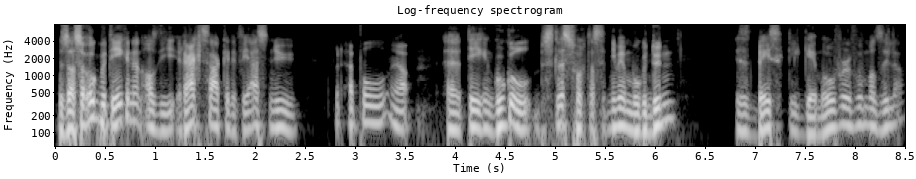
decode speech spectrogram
Dus dat zou ook betekenen als die rechtszaak in de VS nu Voor Apple, ja. eh, tegen Google beslist wordt dat ze het niet meer mogen doen, is het basically game over voor Mozilla.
